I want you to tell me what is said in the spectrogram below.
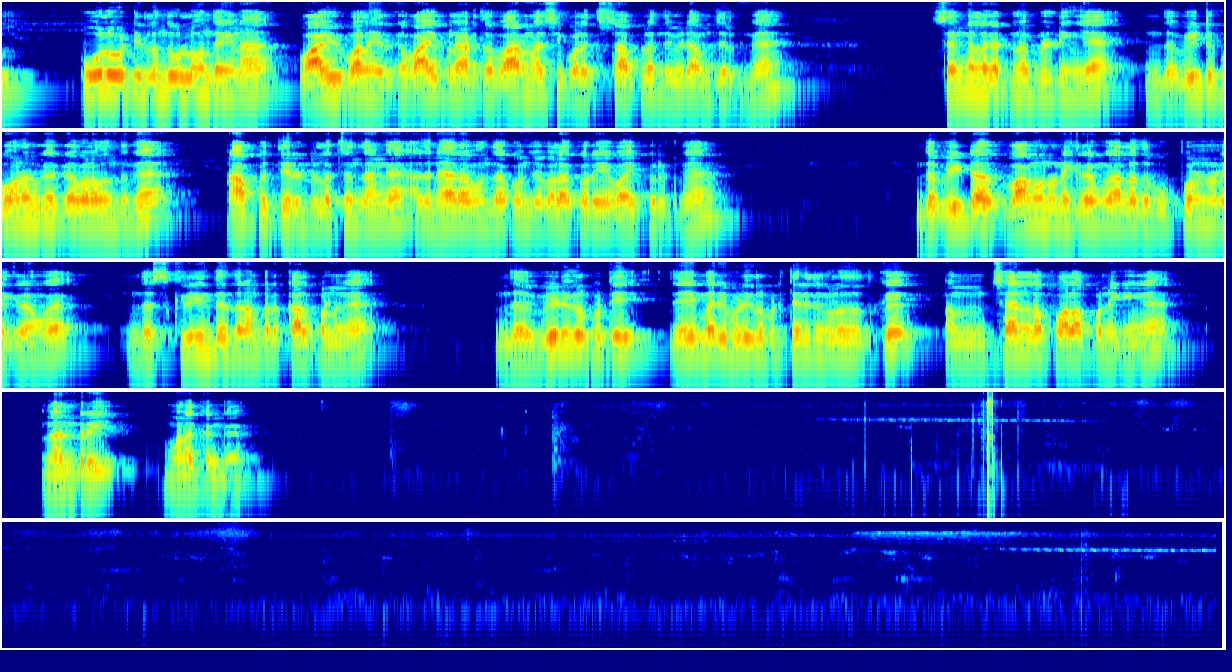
பூலுவட்டிலேருந்து உள்ளே வந்தீங்கன்னா வாயு பாலம் இருக்குது வாயு பாலம் அடுத்த வாரணாசி பாலம் ஸ்டாப்பில் இந்த வீடு அமைஞ்சிருக்குங்க. செங்கல்ல கட்டின பில்டிங்கு இந்த வீட்டுக்கு ஓனர் கேட்க விலை வந்துங்க. நாற்பத்தி ரெண்டு லட்சம் தாங்க. அது நேராக வந்தால் கொஞ்சம் விலை குறைய வாய்ப்பு இருக்குங்க. இந்த வீட்டை வாங்கணும்னு நினைக்கிறவங்க அல்லது புக் பண்ணணும்னு நினைக்கிறவங்க இந்த ஸ்க்ரீன் இந்த நம்பருக்கு கால் பண்ணுங்கள் இந்த வீடுகள் பற்றி இதே மாதிரி வீடுகளை பற்றி தெரிந்து கொள்வதற்கு நம் சேனலை ஃபாலோ பண்ணிக்கோங்க. நன்றி. வணக்கங்க.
